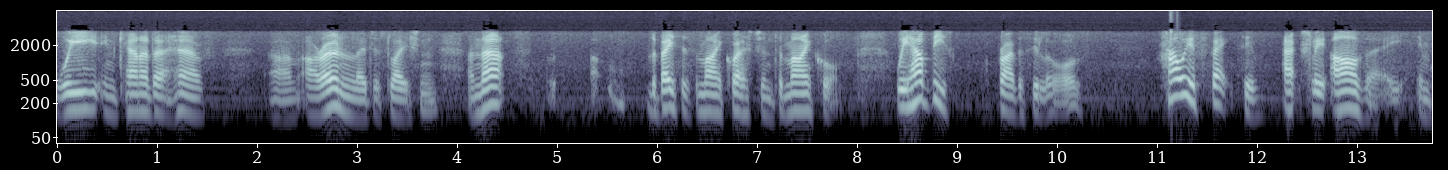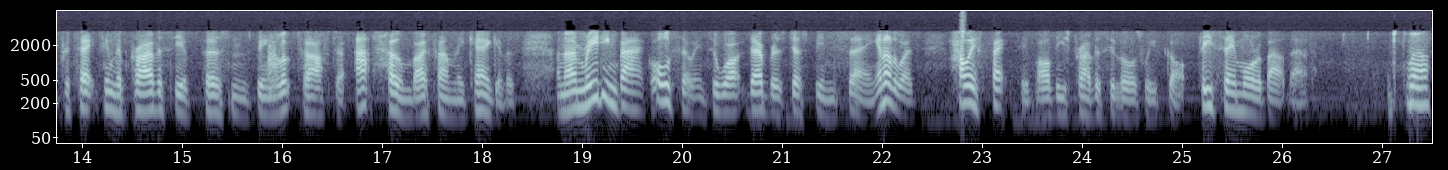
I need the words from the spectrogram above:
we in Canada have um, our own legislation, and that's the basis of my question to Michael. We have these privacy laws. How effective actually are they in protecting the privacy of persons being looked after at home by family caregivers? And I'm reading back also into what Deborah's just been saying. In other words, how effective are these privacy laws we've got? Please say more about that. Well,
